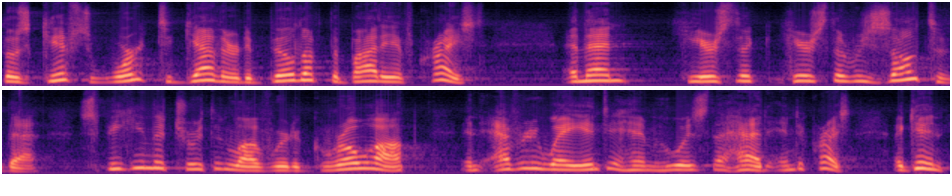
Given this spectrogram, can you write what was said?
those gifts work together to build up the body of Christ. And then here's the, here's the result of that. Speaking the truth in love, we're to grow up in every way into Him who is the head, into Christ. Again,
